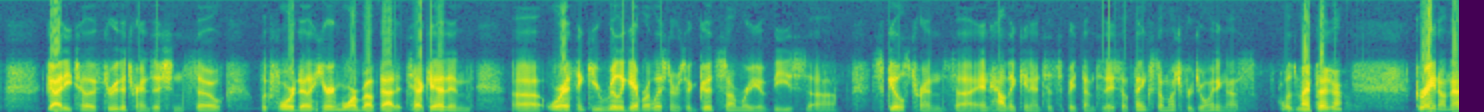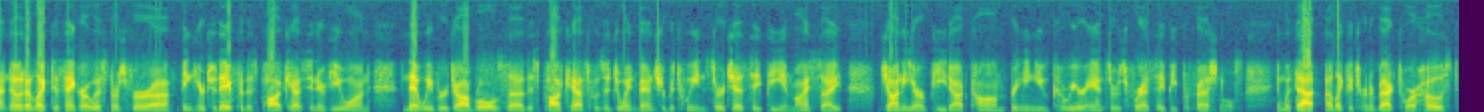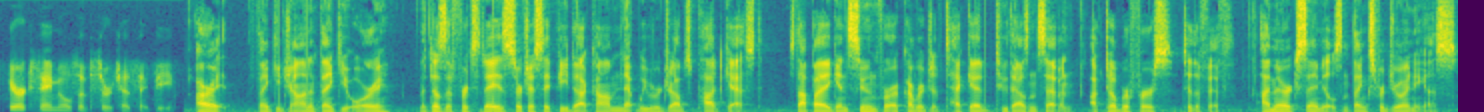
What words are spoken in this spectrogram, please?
guide each other through the transition. So look forward to hearing more about that at TechEd and uh, Ori I think you really gave our listeners a good summary of these uh, skills trends uh, and how they can anticipate them today. So thanks so much for joining us. It was my pleasure. Great. On that note, I'd like to thank our listeners for uh, being here today for this podcast interview on NetWeaver job roles. Uh, this podcast was a joint venture between Search SAP and my site, jonerp.com, bringing you career answers for SAP professionals. And with that, I'd like to turn it back to our host, Eric Samuels of Search SAP. All right. Thank you, Jon, and thank you, Ori. That does it for today's SearchSAP.com NetWeaver Jobs podcast. Stop by again soon for our coverage of TechEd 2007, October 1st to the 5th. I'm Eric Samuels, and thanks for joining us.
